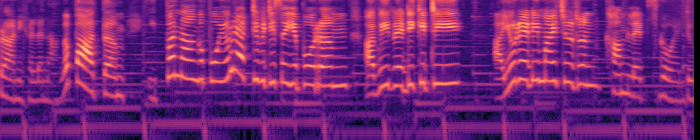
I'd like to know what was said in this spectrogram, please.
பிராணிகளை நாங்கள் பார்த்தோம் இப்போ நாங்கள் போய் ஒரு ஆக்டிவிட்டி செய்ய போகிறோம் are we ready Kitty are you ready my children come let's go and do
